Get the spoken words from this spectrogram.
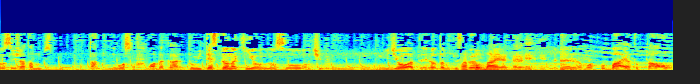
você já tá no. Puta, negócio foda, cara. Tô me testando aqui, eu, eu sou, tipo, um, um idiota. Eu tô me testando. Uma cobaia, cara. é, uma cobaia, total.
